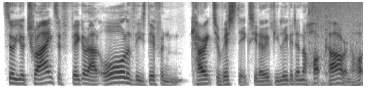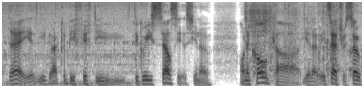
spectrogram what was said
So you're trying to figure out all of these different characteristics. You know, if you leave it in a hot car on a hot day, it, that could be 50 degrees Celsius. You know, on a cold car, you know, etc. So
